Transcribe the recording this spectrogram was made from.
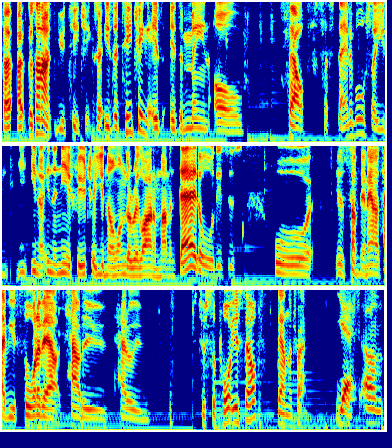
Because I know you teaching. So is a teaching is is a mean of self sustainable? So you, you you know in the near future you're no longer relying on mum and dad, or this is or is something else? Have you thought about how to how to to support yourself down the track? Yes, um,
